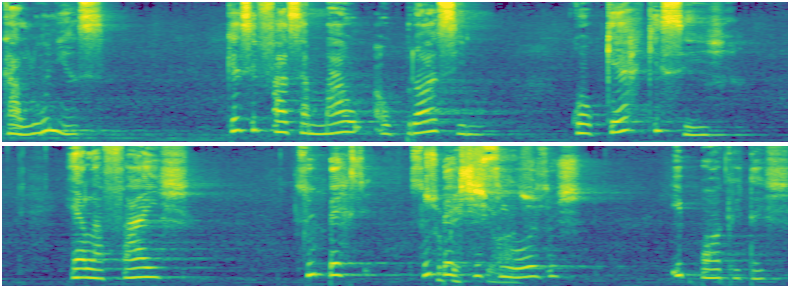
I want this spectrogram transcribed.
calúnias, que se faça mal ao próximo, qualquer que seja. Ela faz super, supersticiosos, hipócritas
